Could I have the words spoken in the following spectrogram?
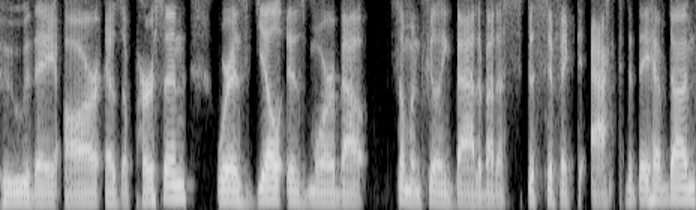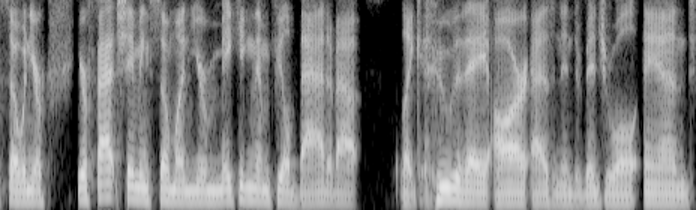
who they are as a person, whereas guilt is more about someone feeling bad about a specific act that they have done. So when you're you're fat shaming someone, you're making them feel bad about like who they are as an individual and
